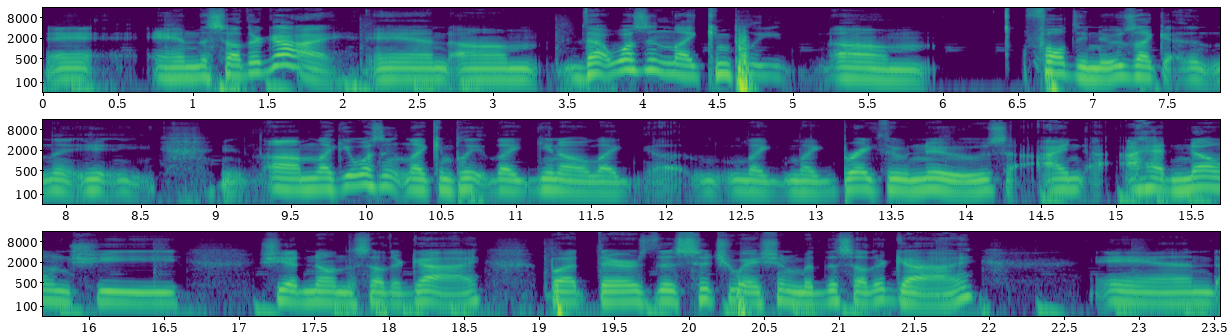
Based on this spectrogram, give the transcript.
and, and this other guy. And um, that wasn't like complete um, faulty news like uh, um like it wasn't like complete like you know like uh, like like breakthrough news i i had known she she had known this other guy, but there's this situation with this other guy. And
